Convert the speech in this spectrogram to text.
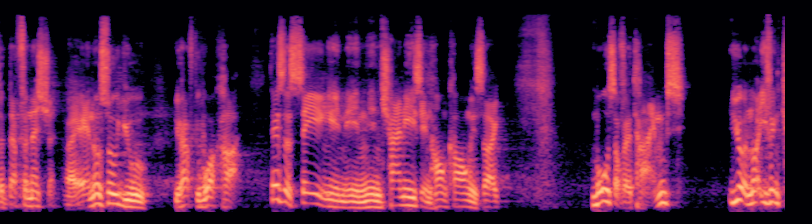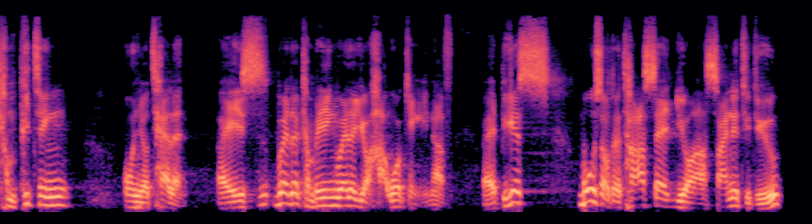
the definition, right? And also you, you have to work hard. There's a saying in, in, in Chinese in Hong Kong, it's like most of the times you are not even competing on your talent. Right? It's whether competing whether you're hardworking enough, right? Because most of the tasks that you are assigned to do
